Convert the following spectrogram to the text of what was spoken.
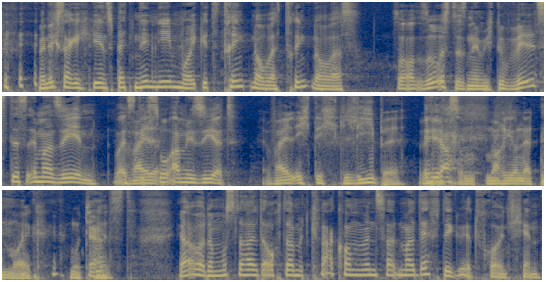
Wenn ich sage, ich gehe ins Bett, nee, nee, Moik, jetzt trink noch was, trink noch was. So, so ist es nämlich. Du willst es immer sehen, weil es dich so amüsiert. Weil ich dich liebe, wenn Ja. du zum Marionettenmoik mutierst. Ja, aber dann musst du halt auch damit klarkommen, wenn es halt mal deftig wird, Freundchen.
